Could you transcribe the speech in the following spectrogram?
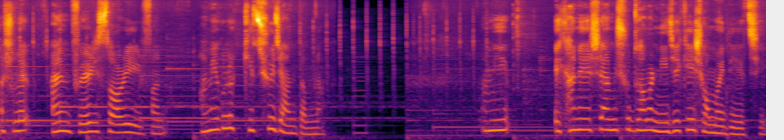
আসলে I am very sorry Irfan. আমি এগুলো কিছুই জানতাম না। আমি, এখানে এসে আমি শুধু আমার নিজেকেই সময় দিয়েছি।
